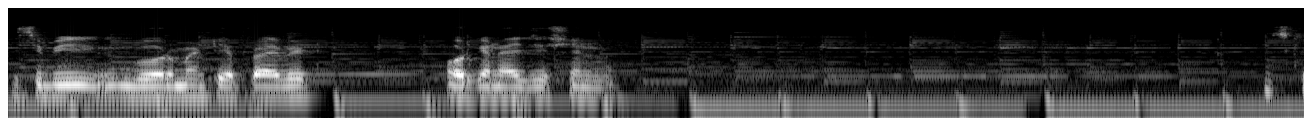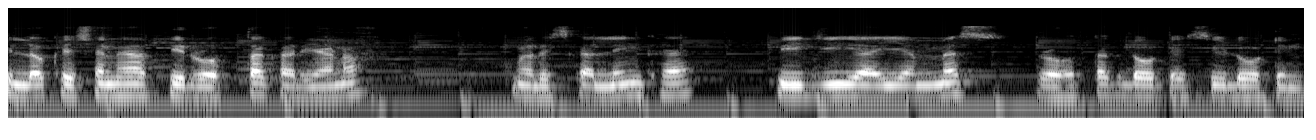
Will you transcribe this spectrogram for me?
किसी भी गवर्नमेंट या प्राइवेट ऑर्गेनाइजेशन में। इसकी लोकेशन है आपकी रोहतक, हरियाणा, और इसका लिंक है P G I M S Rohtak dot A C dot in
